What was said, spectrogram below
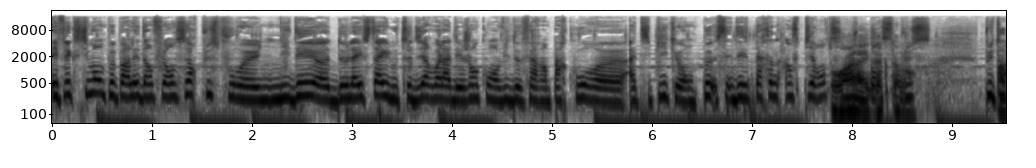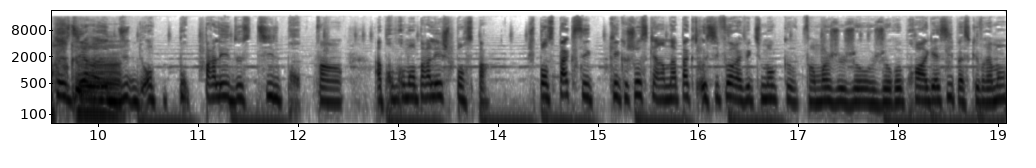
effectivement, on peut parler d'influenceurs plus pour euh, une idée euh, de lifestyle ou de se dire voilà des gens qui ont envie de faire un parcours euh, atypique. On peut, c'est des personnes inspirantes. Voilà, je pense, exactement. plus. Plutôt Parce que se dire que- euh, du- en- pour parler de style, enfin à proprement parler, je pense pas. Je pense pas que c'est quelque chose qui a un impact aussi fort effectivement que enfin moi je, je, je reprends Agassi parce que vraiment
